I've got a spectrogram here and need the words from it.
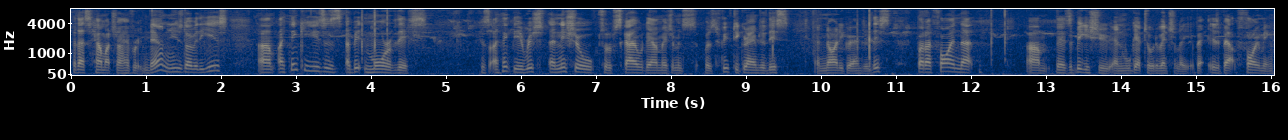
but that's how much I have written down and used over the years. Um, I think he uses a bit more of this because I think the initial sort of scale down measurements was 50 grams of this and 90 grams of this, but I find that um, there's a big issue, and we'll get to it eventually, is about foaming.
